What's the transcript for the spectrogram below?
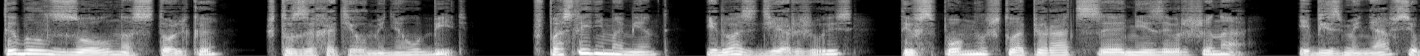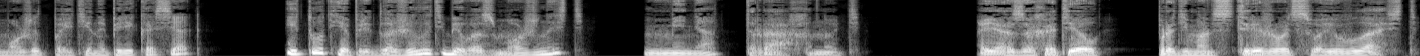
Ты был зол настолько, что захотел меня убить. В последний момент Едва сдерживаясь, ты вспомнил, что операция не завершена, и без меня все может пойти наперекосяк. И тут я предложила тебе возможность меня трахнуть. А я захотел продемонстрировать свою власть.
